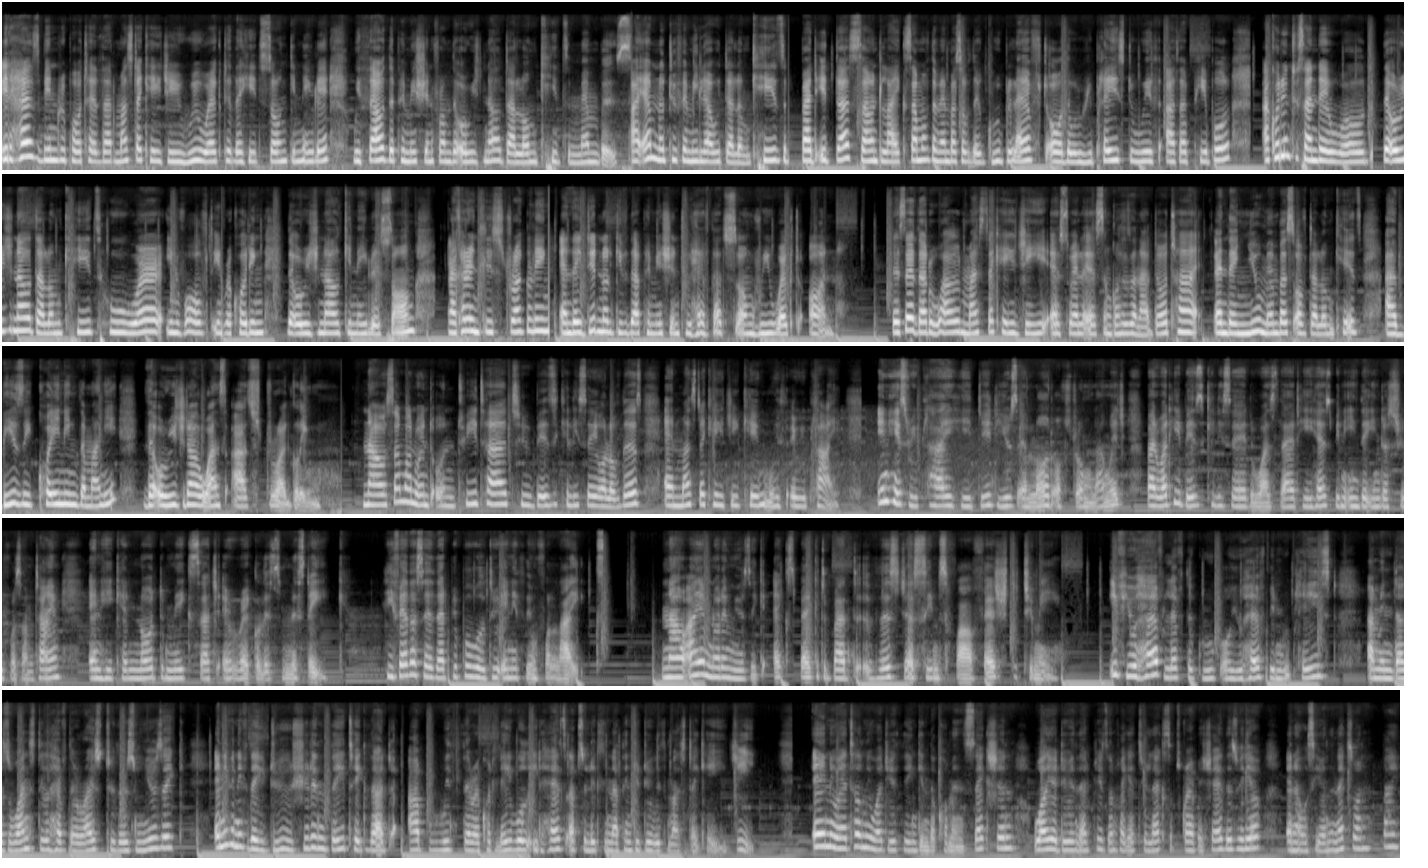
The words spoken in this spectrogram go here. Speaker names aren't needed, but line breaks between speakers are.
It has been reported that Master KG reworked the hit song Keneilwe without the permission from the original Dalom Kids members. I am not too familiar with Dalom Kids, but it does sound like some of the members of the group left or they were replaced with other people. According to Sunday World, the original Dalom Kids who were involved in recording the original Keneilwe song are currently struggling and they did not give their permission to have that song reworked on. They said that while Master KG as well as Nkosazana daughter and the new members of Dalom Kids are busy coining the money, the original ones are struggling. Now, someone went on Twitter to basically say all of this, and Master KG came with a reply. In his reply, he did use a lot of strong language, but what he basically said was that he has been in the industry for some time and he cannot make such a reckless mistake. He further said that people will do anything for likes. Now, I am not a music expert, but this just seems far fetched to me. If you have left the group or you have been replaced, I mean, does one still have the rights to those music? And even if they do, shouldn't they take that up with the record label? It has absolutely nothing to do with Master KG. Anyway, tell me what you think in the comment section. While you're doing that, please don't forget to like, subscribe, and share this video. And I will see you on the next one. Bye.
